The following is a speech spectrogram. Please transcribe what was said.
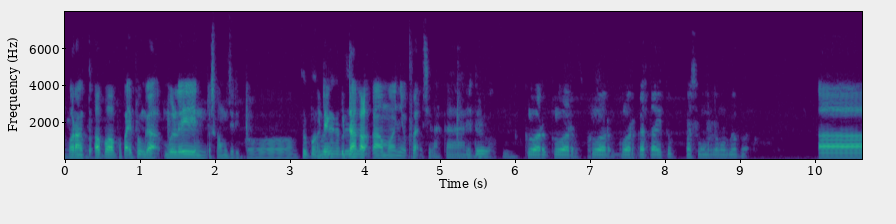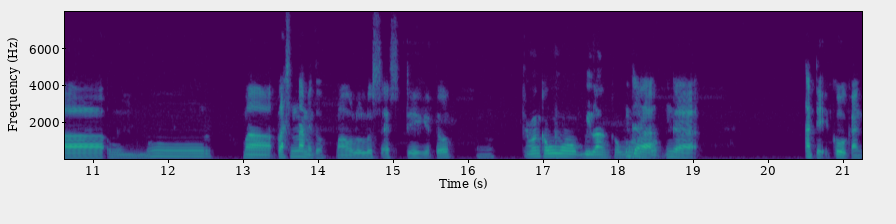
orang tuh apa bapak ibu nggak bolehin, terus kamu jadi bohong. Mending udah bilang- kalau kamu mau nyoba silakan. itu keluar keluar keluar keluar kata itu pas umur kamu berapa Eh, umur ma kelas 6 itu mau lulus SD gitu. emang kamu mau bilang kamu Enggak, enggak. Adikku kan.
